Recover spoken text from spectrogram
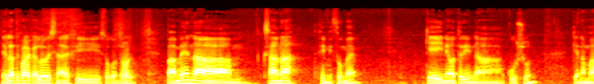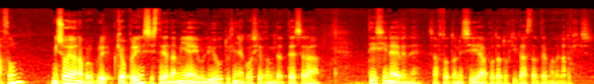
Ελάτε παρακαλώ οι συνάδελφοι στο κοντρόλ. Πάμε να ξανά θυμηθούμε και οι νεότεροι να ακούσουν και να μάθουν μισό αιώνα πιο πριν, στις 31 Ιουλίου του 1974, τι συνέβαινε σε αυτό το νησί από τα τουρκικά στρατεύματα κατοχής;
